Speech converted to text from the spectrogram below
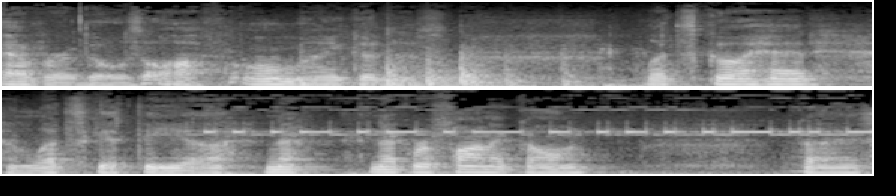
ever, goes off. Oh my goodness. Let's go ahead and let's get the uh, ne- necrophonic going guys.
